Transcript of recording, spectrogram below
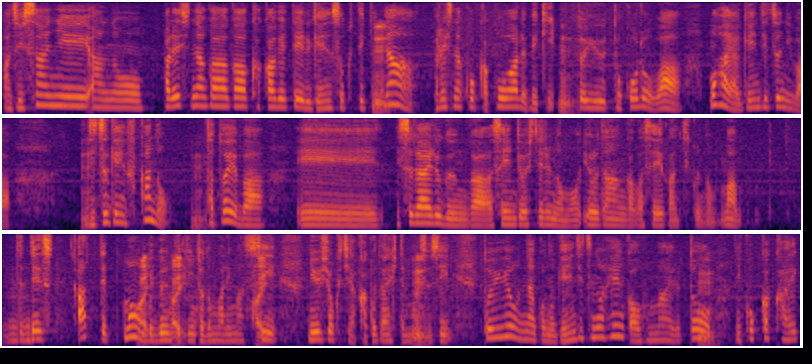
あ、実際にあのパレスチナ側が掲げている原則的な、パレスチナ国家こうあるべきというところは、もはや現実には実現不可能、例えば、えー、イスラエル軍が占領しているのもヨルダン川西岸地区の、まあ、ですあっても部分的にとどまりますし、はいはい、入植地は拡大してますし、うん、というようなこの現実の変化を踏まえると、うん、二国家解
